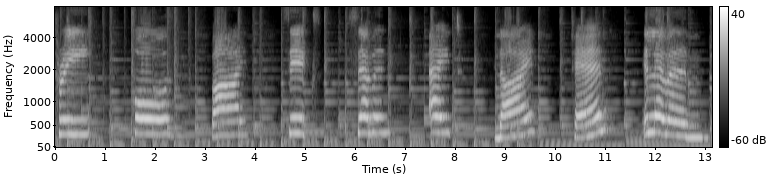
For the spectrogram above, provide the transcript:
three, four, five, six, seven, eight, nine, ten, eleven.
